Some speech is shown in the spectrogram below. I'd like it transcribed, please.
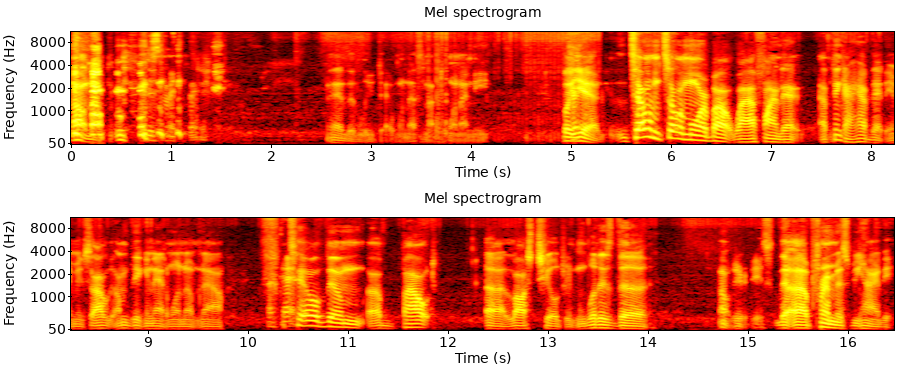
Oh no. yeah, delete that one. That's not the one I need. But yeah, tell them tell them more about why I find that. I think I have that image. So I'm digging that one up now. Okay. Tell them about uh, Lost Children. What is the oh there it is the uh, premise behind it?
